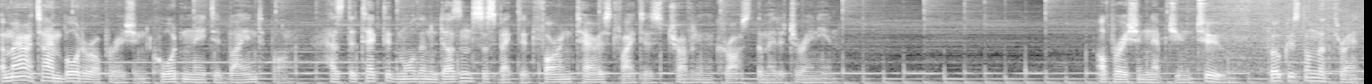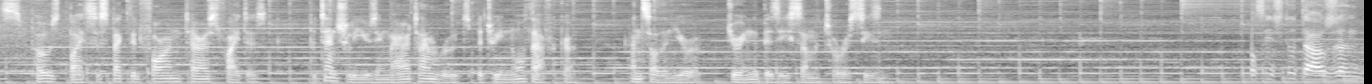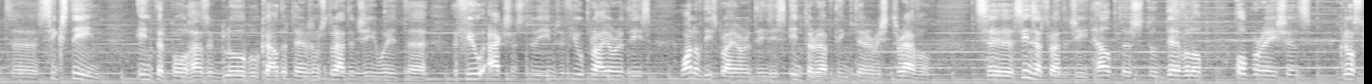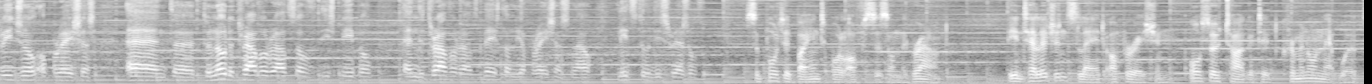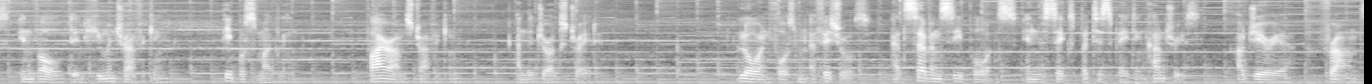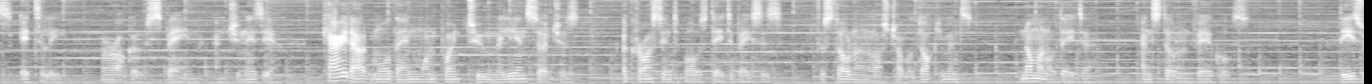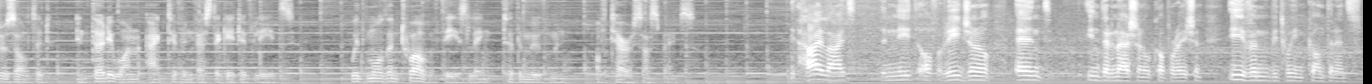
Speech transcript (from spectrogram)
A maritime border operation coordinated by Interpol has detected more than a dozen suspected foreign terrorist fighters traveling across the Mediterranean. Operation Neptune 2 focused on the threats posed by suspected foreign terrorist fighters potentially using maritime routes between North Africa and Southern Europe during the busy summer tourist season. Since 2016, Interpol has a global counterterrorism strategy with uh, a few action streams, a few priorities. One of these priorities is interrupting terrorist travel. So, since that strategy, it helped us to develop operations, cross-regional operations, and uh, to know the travel routes of these people and the travel routes based on the operations now leads to these results. Supported by Interpol officers on the ground, the intelligence-led operation also targeted criminal networks involved in human trafficking, people smuggling, firearms trafficking, and the drugs trade. Law enforcement officials at seven seaports in the six participating countries Algeria, France, Italy, Morocco, Spain, and Tunisia carried out more than 1.2 million searches across Interpol's databases for stolen and lost travel documents, nominal data, and stolen vehicles. These resulted in 31 active investigative leads, with more than 12 of these linked to the movement of terror suspects. It highlights the need of regional and international cooperation, even between continents.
